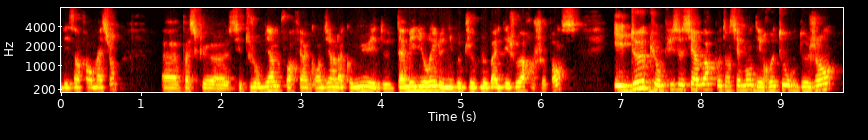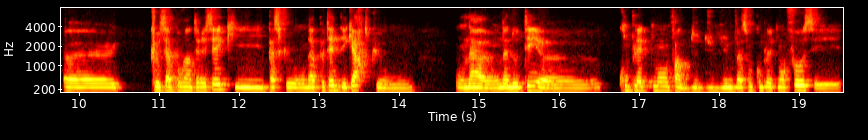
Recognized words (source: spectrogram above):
les informations, parce que c'est toujours bien de pouvoir faire grandir la commune et d'améliorer le niveau de jeu global des joueurs, je pense. Et deux, qu'on puisse aussi avoir potentiellement des retours de gens que ça pourrait intéresser, qui, parce qu'on a peut-être des cartes qu'on on a, on a noté euh, complètement, enfin d'une façon complètement fausse et,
